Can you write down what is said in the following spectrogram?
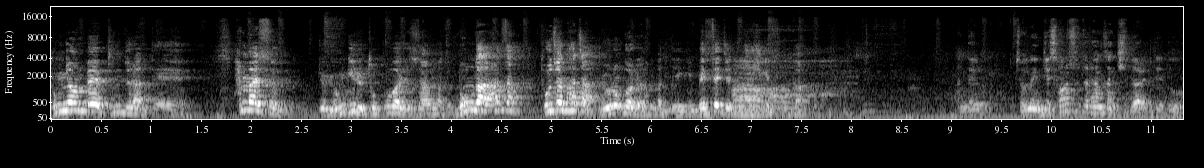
동년배 분들한테 한 말씀 좀 용기를 줄수 있는 것 같아요. 뭔가 항상 도전하자 이런 거를 한번 얘기 메시지를 아. 주시겠습니까? 근데 저는 이제 선수들 항상 지도할 때도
